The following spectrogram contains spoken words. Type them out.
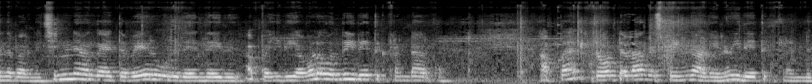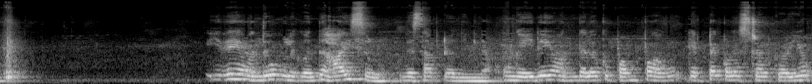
இந்த பாருங்க சின்ன வெங்காயத்தை வேறு உருது இந்த இது. அப்போ இது எவ்வளோ வந்து இதயத்துக்கு ஃப்ரெண்டாக இருக்கும்? அப்போ டோட்டலாக அந்த ஸ்ப்ரிங் ஆனியனும் இதயத்துக்கு ஃப்ரெண்டு தான். இதயம் வந்து உங்களுக்கு வந்து ஹாய் சொல்லும் இதை சாப்பிட்டு வந்தீங்கன்னா. உங்கள் இதயம் அந்தளவுக்கு பம்ப் ஆகும். கெட்ட கொலஸ்ட்ரால் குறையும்.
